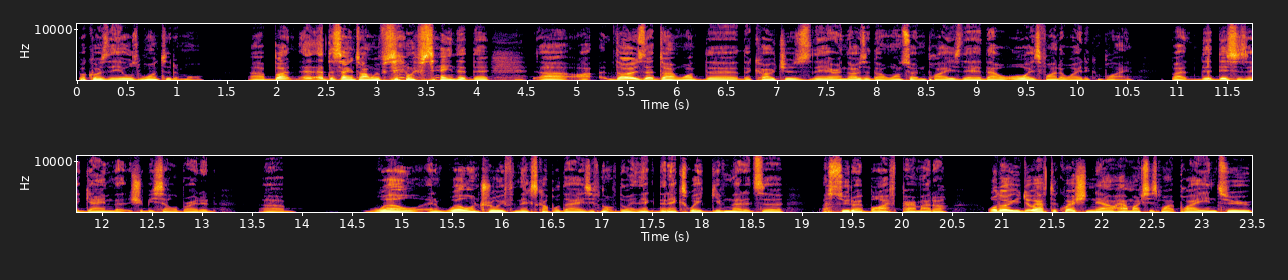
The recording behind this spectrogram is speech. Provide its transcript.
because the Eels wanted it more. Uh, but at the same time, we've seen, we've seen that the uh, those that don't want the the coaches there and those that don't want certain players there, they'll always find a way to complain. But th- this is a game that should be celebrated uh, well and well and truly for the next couple of days, if not the, the next week, given that it's a, a pseudo bye for Parramatta. Although you do have to question now how much this might play into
